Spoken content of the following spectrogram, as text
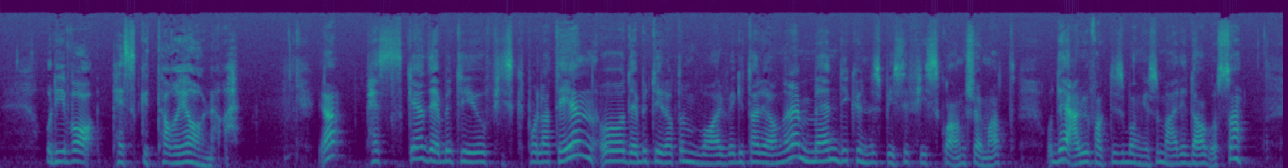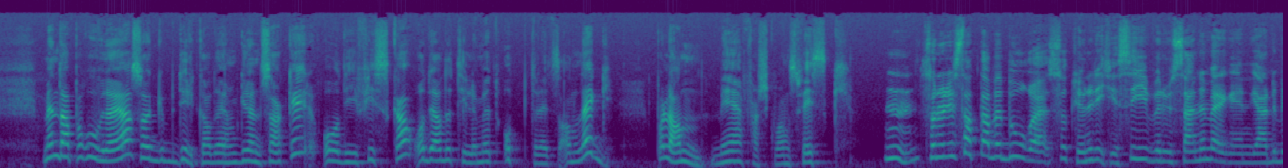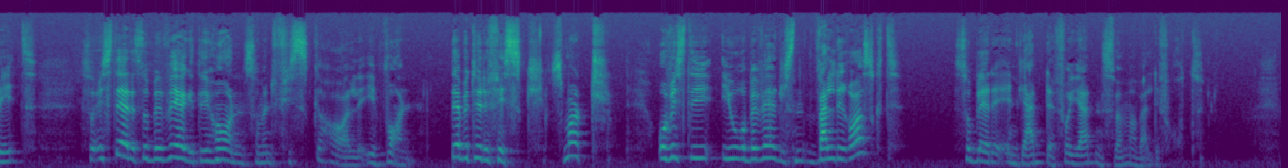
Og de var pesketarianere. Ja, peske det betyr jo fisk på latin, og det betyr at de var vegetarianere, men de kunne spise fisk og annen sjømat. Og det er det jo faktisk mange som er i dag også. Men da på Hovedøya så dyrka de grønnsaker, og de fiska, og de hadde til og med et oppdrettsanlegg på land med ferskvannsfisk. Mm. Så når de satt der ved bordet, så kunne de ikke si 'vil du sende meg en gjerdebit'? Så i stedet så beveget de hånden som en fiskehale i vann. Det betydde fisk. Smart. Og hvis de gjorde bevegelsen veldig raskt, så ble det en gjedde, for gjedden svømmer veldig fort.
